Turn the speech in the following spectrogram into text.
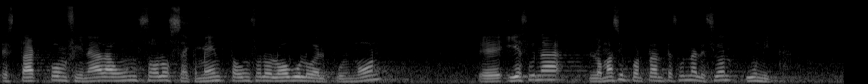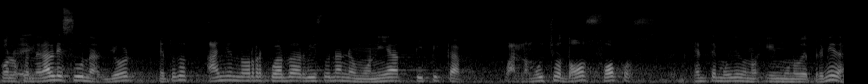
está confinada a un solo segmento, a un solo lóbulo del pulmón eh, y es una, lo más importante, es una lesión única. Por lo general es una. Yo en todos años no recuerdo haber visto una neumonía típica, cuando mucho dos focos, en gente muy inmuno- inmunodeprimida.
